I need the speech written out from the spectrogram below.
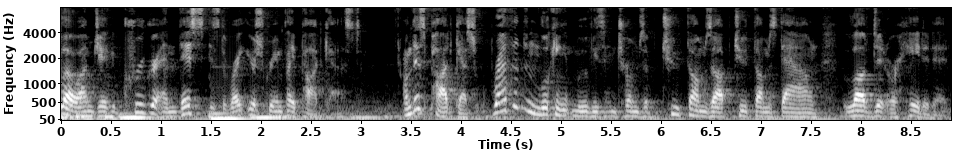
Hello, I'm Jacob Krueger, and this is the Write Your Screenplay podcast. On this podcast, rather than looking at movies in terms of two thumbs up, two thumbs down, loved it or hated it,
